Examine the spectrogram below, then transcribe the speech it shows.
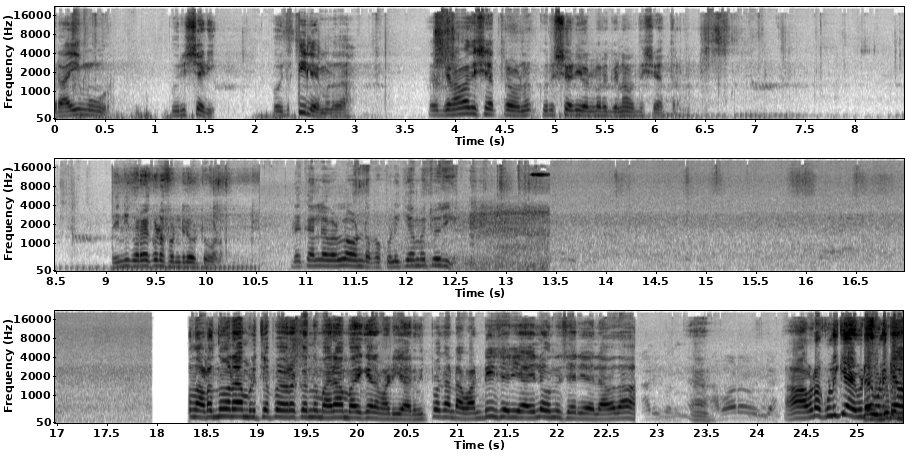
ബ്രൈമൂർ കുരിശടി. ഒരുത്തിയില്ലേ നമ്മളിതാ? ഗണപതി ക്ഷേത്രമാണ് കുരിശടിയുള്ളൊരു ഗണപതി ക്ഷേത്രം. ഇനി കുറേ കൂടെ ഫ്രണ്ടിലോട്ട് പോകണം ഇവിടെയൊക്കെ നല്ല വെള്ളമുണ്ട് അപ്പോൾ കുളിക്കാൻ പറ്റുമായിരിക്കും. നടന്നു വരാൻ വിളിച്ചപ്പോൾ ഇവരൊക്കെ ഒന്ന് വരാൻ ഭയങ്കര മടിയായിരുന്നു. ഇപ്പൊ കണ്ട വണ്ടിയും ശരിയായില്ല ഒന്നും ശരിയായില്ല. അവതാ ആ. അവിടെ കുളിക്കാം ഇവിടെ കുളിക്കാം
